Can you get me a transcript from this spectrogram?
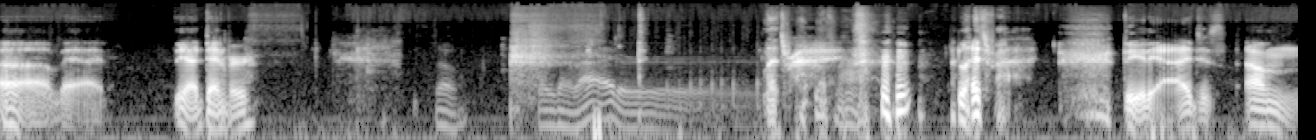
Oh man, yeah, Denver. so, are you gonna ride or Let's ride. let's ride? Let's ride. Dude, yeah, I just um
